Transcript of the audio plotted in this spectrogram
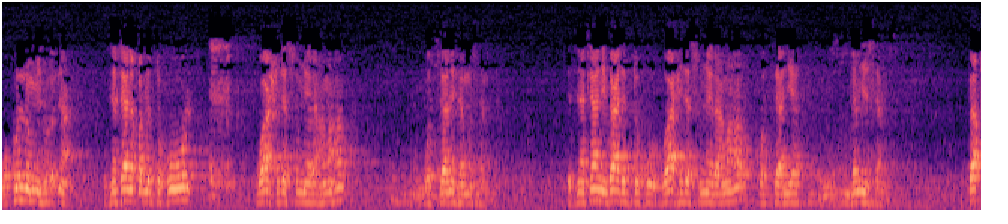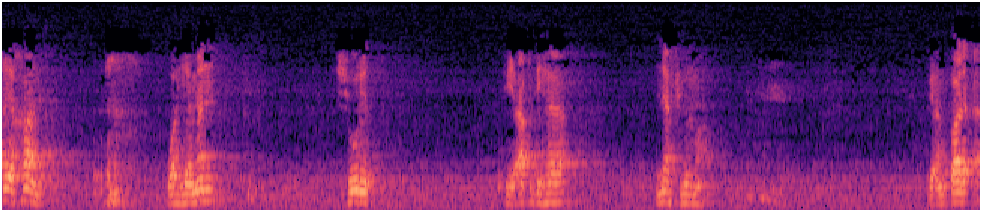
وكل منه نعم. اثنتان قبل الدخول واحدة سمي لها مهر والثانية مسمى اثنتان بعد الدخول واحدة سمي لها مهر والثانية لم يسمى. بقي خامسة. وهي من شرط في عقدها نفي المهر. بأن قال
